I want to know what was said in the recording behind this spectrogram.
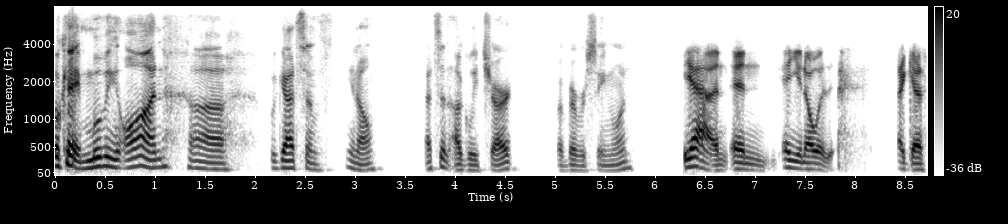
Okay, moving on. Uh, we got some. You know, that's an ugly chart. If I've ever seen one. Yeah, and and and you know, I guess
